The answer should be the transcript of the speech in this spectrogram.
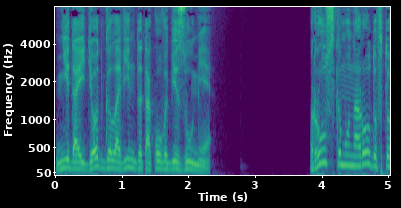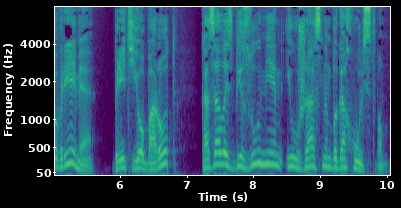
не дойдет Головин до такого безумия». Русскому народу в то время бритье бород казалось безумием и ужасным богохульством.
